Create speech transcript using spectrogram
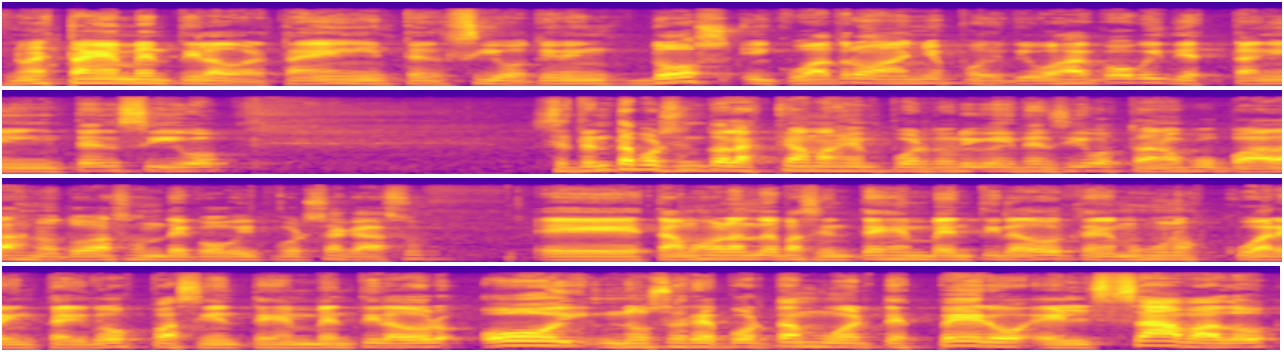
No están en ventilador, están en intensivo. Tienen 2 y 4 años positivos a COVID y están en intensivo. 70% de las camas en Puerto Rico intensivo están ocupadas, no todas son de COVID por si acaso. Eh, estamos hablando de pacientes en ventilador, tenemos unos 42 pacientes en ventilador. Hoy no se reportan muertes, pero el sábado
